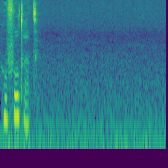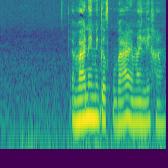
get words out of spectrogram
Hoe voelt dat? En waar neem ik dat waar in mijn lichaam?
